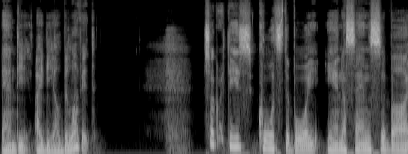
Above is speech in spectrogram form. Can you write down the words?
and the ideal beloved. Socrates courts the boy in a sense by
